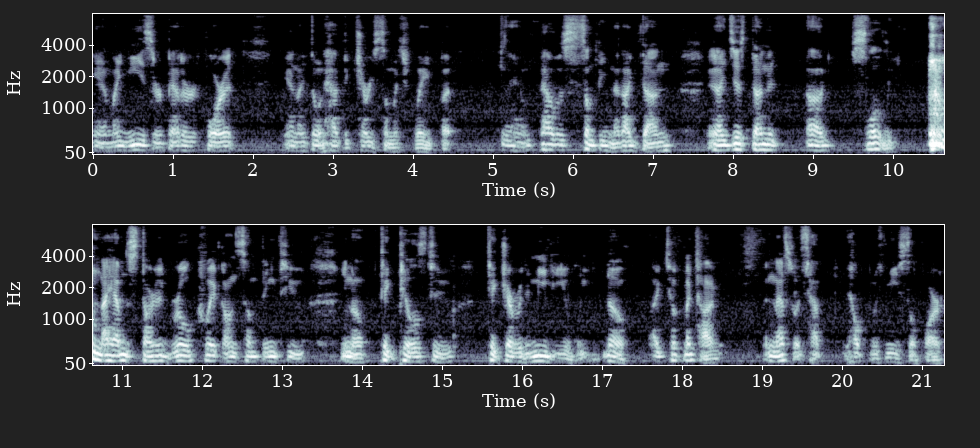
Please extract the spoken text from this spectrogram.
and my knees are better for it. And I don't have to carry so much weight. But you know, that was something that I've done. And I just done it uh, slowly. I haven't started real quick on something to, you know, take pills to take care of it immediately. No, I took my time. And that's what's happened helped with me so far.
